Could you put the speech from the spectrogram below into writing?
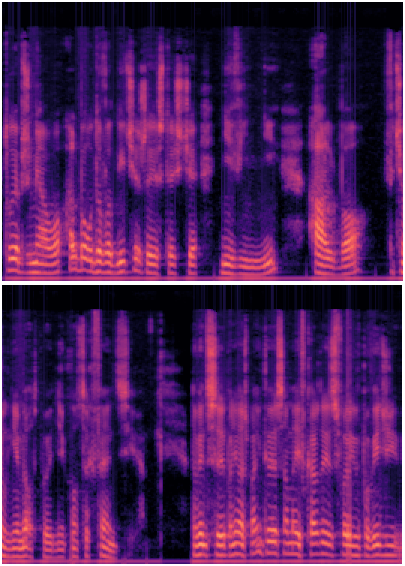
które brzmiało albo udowodnicie, że jesteście niewinni, albo wyciągniemy odpowiednie konsekwencje. No więc, e, ponieważ pani Teresa May w każdej ze swoich wypowiedzi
